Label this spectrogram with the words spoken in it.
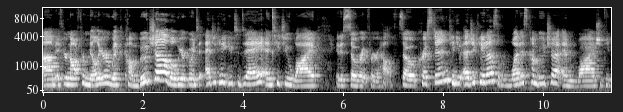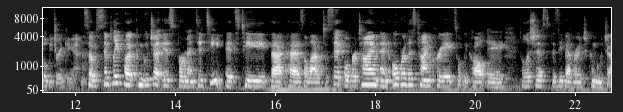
Um, if you're not familiar with kombucha, well, we are going to educate you today and teach you why it is so great for your health. So, Kristen, can you educate us? What is kombucha and why should people be drinking it? So, simply put, kombucha is fermented tea. It's tea that has allowed to sit over time and over this time creates what we call a delicious fizzy beverage kombucha.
